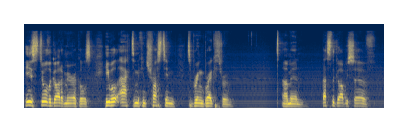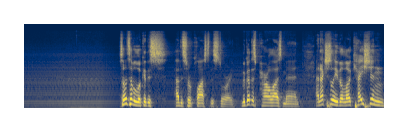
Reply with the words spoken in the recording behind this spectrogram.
He is still the God of miracles. He will act and we can trust Him to bring breakthrough. Amen. That's the God we serve. So let's have a look at this, how this applies to this story. We've got this paralyzed man. And actually, the location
